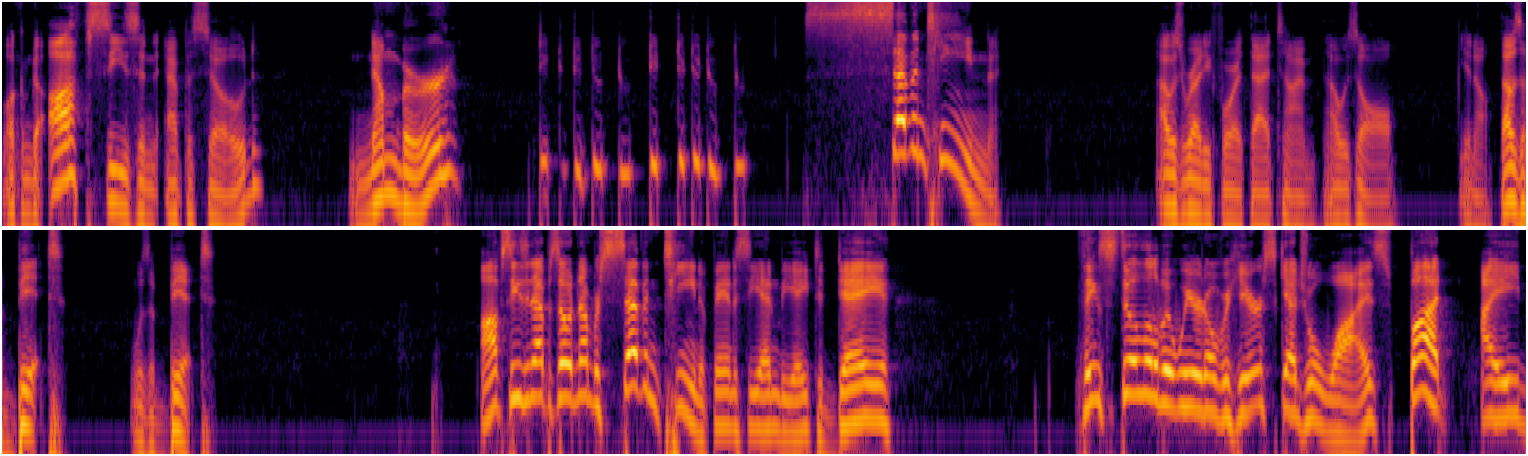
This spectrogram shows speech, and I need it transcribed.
Welcome to off-season episode number 17. I was ready for it that time. That was all. You know, that was a bit. It was a bit. Off-season episode number 17 of Fantasy NBA today. Things still a little bit weird over here, schedule-wise, but I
